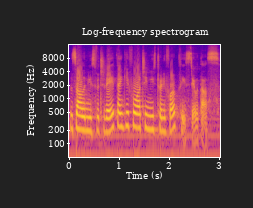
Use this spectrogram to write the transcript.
That's all the news for today. Thank you for watching News 24. Please stay with us.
